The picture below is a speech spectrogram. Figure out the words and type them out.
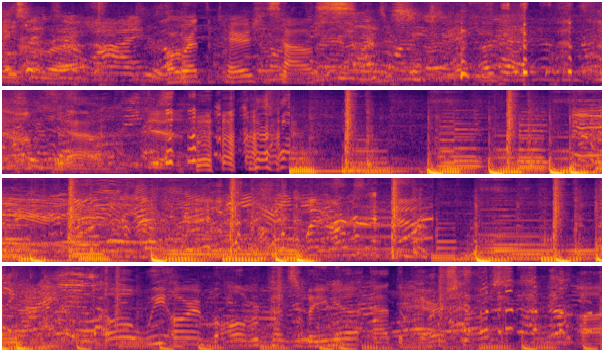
We're at the parish's house. Yeah. Oh, we are in Bolivar, Pennsylvania at the parish house. Uh,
